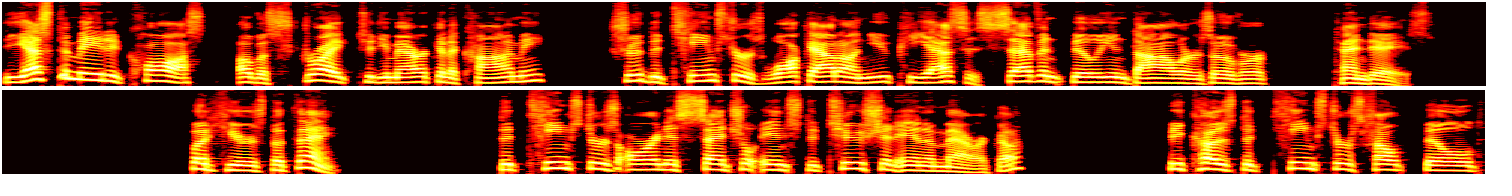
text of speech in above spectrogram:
The estimated cost of a strike to the American economy, should the Teamsters walk out on UPS, is $7 billion over 10 days. But here's the thing the Teamsters are an essential institution in America because the Teamsters help build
